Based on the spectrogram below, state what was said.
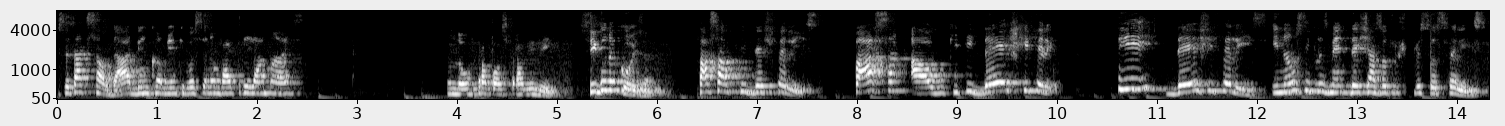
Você está com saudade de um caminho que você não vai trilhar mais. Um novo propósito para viver. Segunda coisa, faça algo que te deixe feliz. Faça algo que te deixe feliz. Te deixe feliz. E não simplesmente deixe as outras pessoas felizes.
